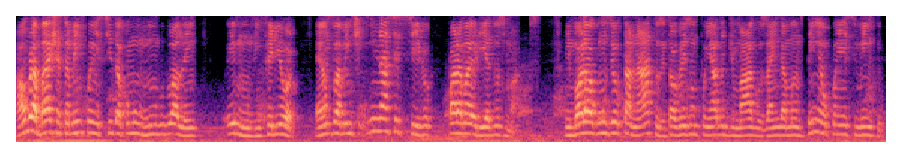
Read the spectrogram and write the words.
A Umbra Baixa é também conhecida como mundo do além e mundo inferior. É amplamente inacessível para a maioria dos magos. Embora alguns eutanatos e talvez um punhado de magos ainda mantenham o conhecimento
